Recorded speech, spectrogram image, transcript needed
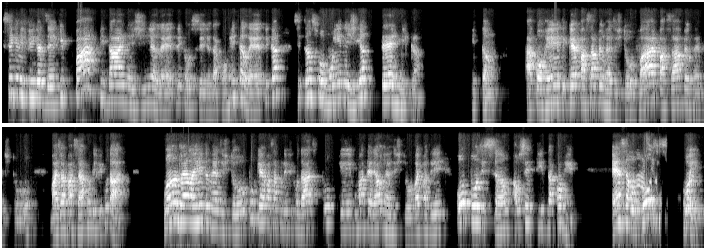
significa dizer que parte da energia elétrica, ou seja, da corrente elétrica, se transformou em energia térmica. Então, a corrente quer passar pelo resistor, vai passar pelo resistor, mas vai passar com dificuldade. Quando ela entra no resistor, por que vai passar com dificuldades? Porque o material do resistor vai fazer oposição ao sentido da corrente. Essa oposição. Oi.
